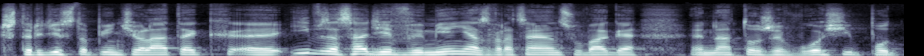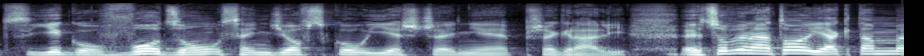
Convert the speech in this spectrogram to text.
45-latek e, i w zasadzie wymienia, zwracając uwagę na to, że Włosi pod jego wodzą sędziowską jeszcze nie przegrali. Co wy na to? Jak tam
